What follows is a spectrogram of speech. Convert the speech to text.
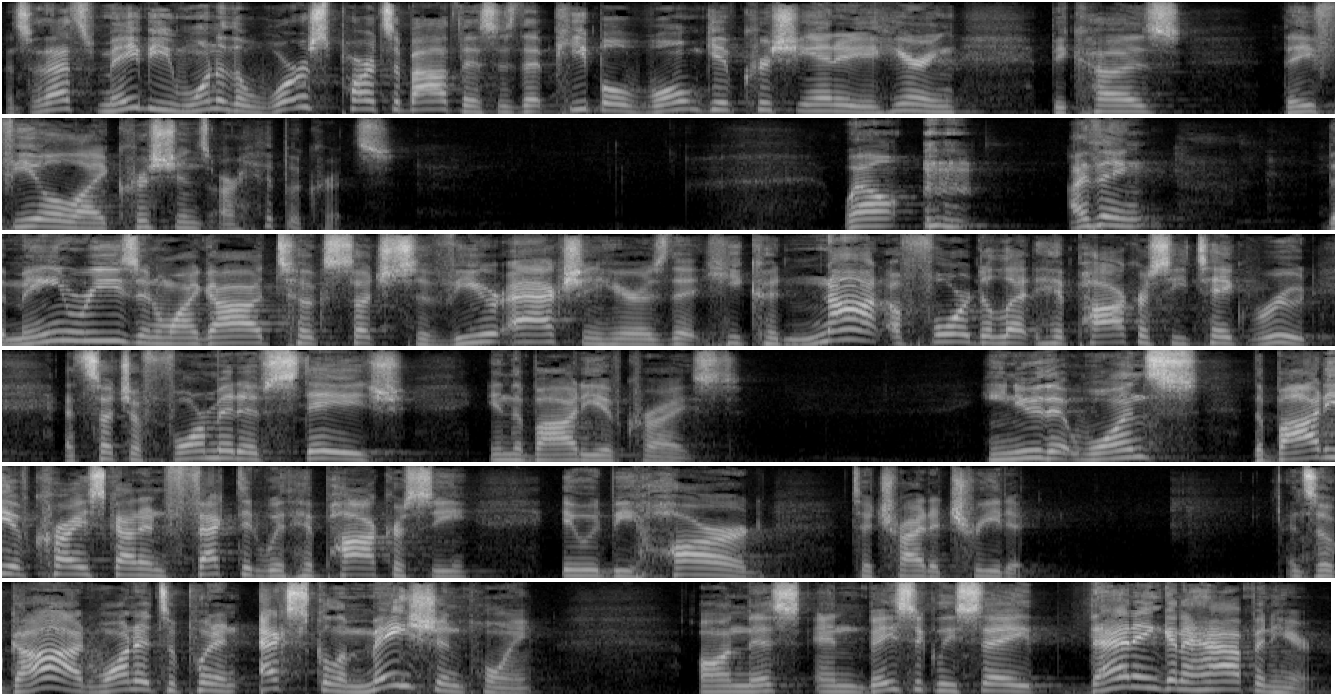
And so that's maybe one of the worst parts about this is that people won't give Christianity a hearing because they feel like Christians are hypocrites. Well, I think the main reason why God took such severe action here is that he could not afford to let hypocrisy take root at such a formative stage in the body of Christ. He knew that once the body of Christ got infected with hypocrisy, it would be hard to try to treat it. And so God wanted to put an exclamation point on this and basically say, that ain't going to happen here.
